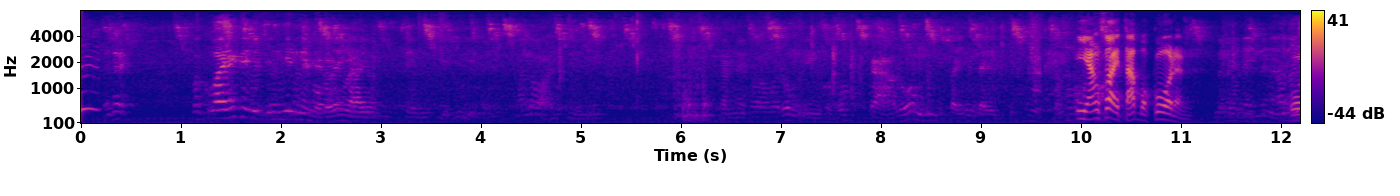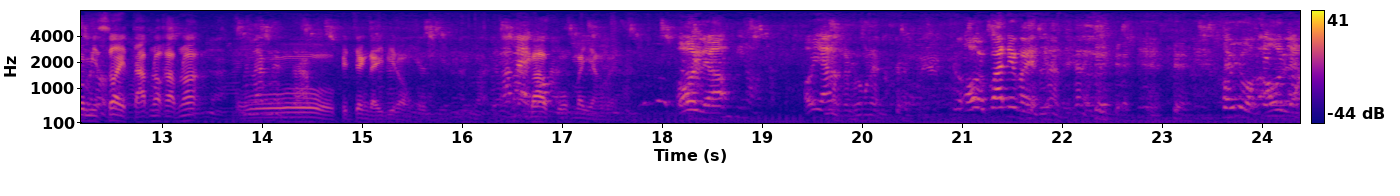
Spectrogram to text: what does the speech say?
มปกไว้ยังสิไปกินวินนี่บ่ได้ว่าอยู่เต็มที่มันรอสิ กันให้พอว่าลงเองก็บ่กล้าลงไปจังได๋อีหยังซอยตับบ่โก้นั่นโก้มีซอยตับเนาะครับเนาะโอ้เป็นจังไดพี่น้องผมบ้าวกบมาหยังเลยเอาแล้วเอายังเอาไปก้อนได้ไหมเขาอยู่บอกเอาแล้ว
